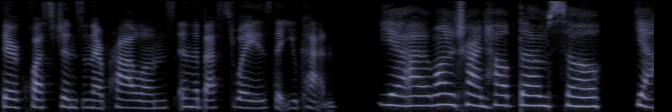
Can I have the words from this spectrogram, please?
their questions and their problems in the best ways that you can. Yeah, I want to try and help them. So, yeah,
